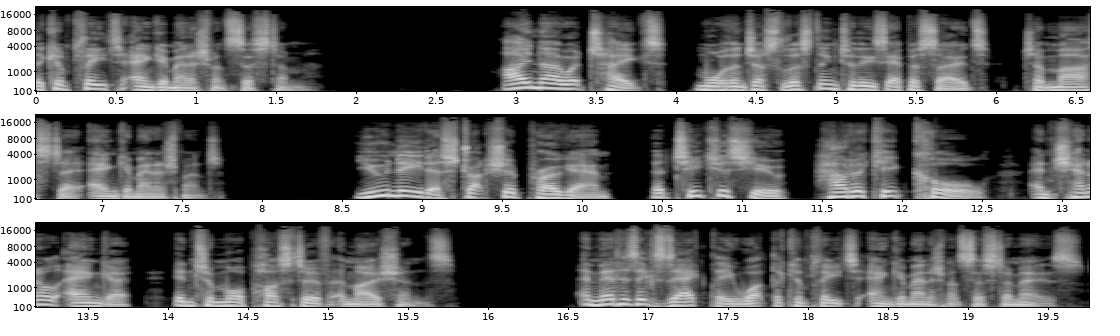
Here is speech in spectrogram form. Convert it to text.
The Complete Anger Management System. I know it takes more than just listening to these episodes to master anger management. You need a structured program that teaches you how to keep cool and channel anger into more positive emotions. And that is exactly what the Complete Anger Management System is.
